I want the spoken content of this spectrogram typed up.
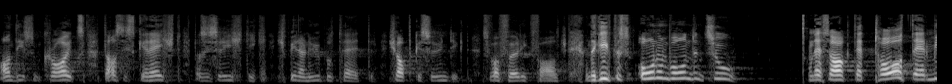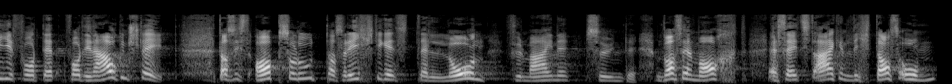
an diesem Kreuz, das ist gerecht, das ist richtig. Ich bin ein Übeltäter. Ich habe gesündigt. Das war völlig falsch. Und da gibt es unumwunden zu. Und er sagt, der Tod, der mir vor, der, vor den Augen steht, das ist absolut das Richtige, ist der Lohn für meine Sünde. Und was er macht, er setzt eigentlich das um,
